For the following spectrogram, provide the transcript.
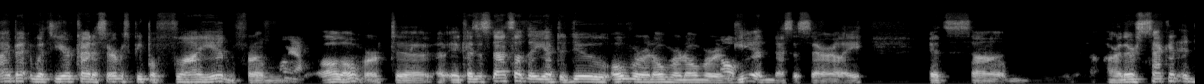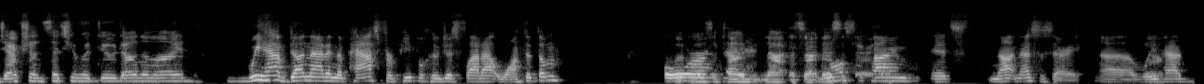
I, bet with your kind of service, people fly in from oh, yeah. all over to because it's not something you have to do over and over and over oh. again necessarily. It's um, are there second injections that you would do down the line? We have done that in the past for people who just flat out wanted them. Or but most of the time, not it's not necessary. Most of the time, it's not necessary. Uh, we've yeah. had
